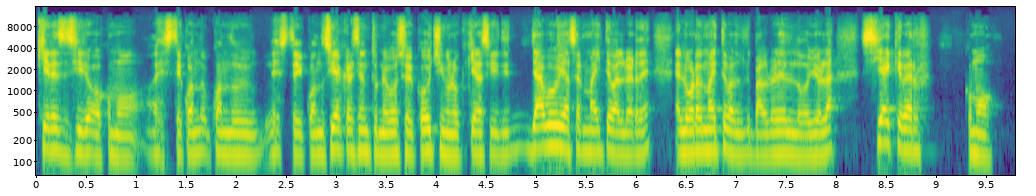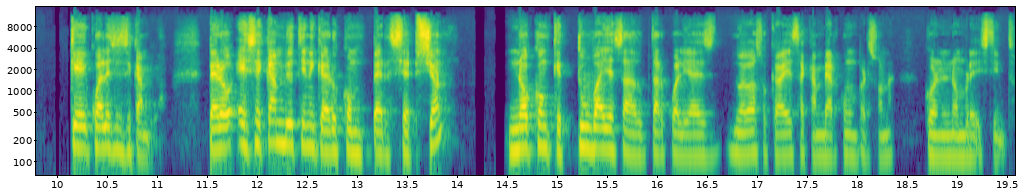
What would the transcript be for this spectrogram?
quieres decir, o como este, cuando, cuando, este, cuando siga creciendo tu negocio de coaching o lo que quieras, ya voy a hacer Maite Valverde, en lugar de Maite Val- Valverde de Loyola, sí hay que ver como qué, cuál es ese cambio. Pero ese cambio tiene que ver con percepción, no con que tú vayas a adoptar cualidades nuevas o que vayas a cambiar como persona con el nombre distinto,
